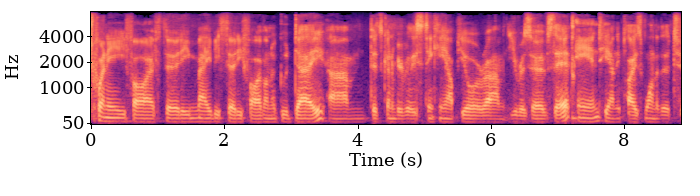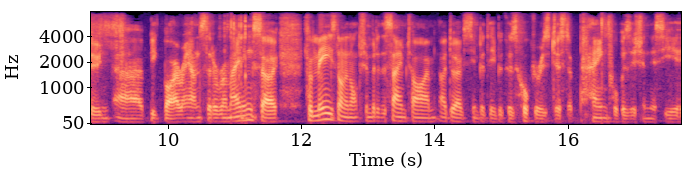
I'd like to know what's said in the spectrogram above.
25, 30, maybe 35 on a good day. Um, that's going to be really stinking up your um, your reserves there, and he only plays one of the two uh, big bye rounds that are remaining. So for me, he's not an option, but at the same time, I do have sympathy because hooker is just a painful position this year,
